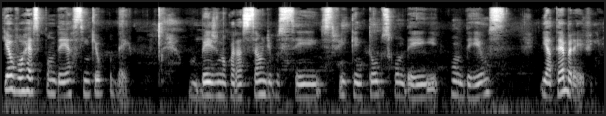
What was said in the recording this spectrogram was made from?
que eu vou responder assim que eu puder. Um beijo no coração de vocês. Fiquem todos com Deus e até breve.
